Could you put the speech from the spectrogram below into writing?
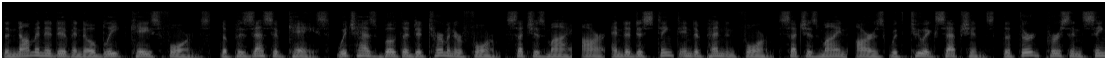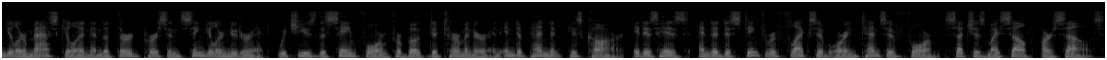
the nominative and oblique case forms, the possessive case, which has both a determiner form such as my, our, and a distinct independent form such as mine, ours with two exceptions, the third-person singular masculine and the third-person singular neuter it, which use the same form for both determiner and independent his car, it is his, and a distinct reflexive or intensive form such as myself, ourselves.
